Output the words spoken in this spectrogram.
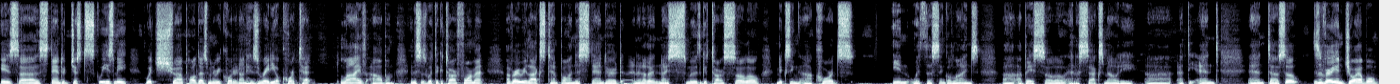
is uh, standard Just Squeeze Me, which uh, Paul Desmond recorded on his Radio Quartet live album. And this is with the guitar format, a very relaxed tempo on this standard, and another nice smooth guitar solo, mixing uh, chords in with the single lines, uh, a bass solo, and a sax melody uh, at the end. And so this is a very enjoyable,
